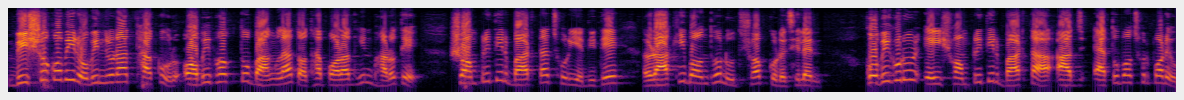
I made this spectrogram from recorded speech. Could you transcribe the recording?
বিশ্বকবি রবীন্দ্রনাথ ঠাকুর অবিভক্ত বাংলা তথা পরাধীন ভারতে সম্প্রীতির বার্তা ছড়িয়ে দিতে রাখি বন্ধন উৎসব করেছিলেন। কবিগুরুর এই সম্প্রীতির বার্তা আজ এত বছর পরেও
